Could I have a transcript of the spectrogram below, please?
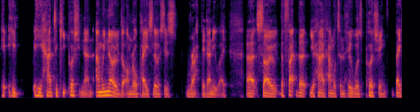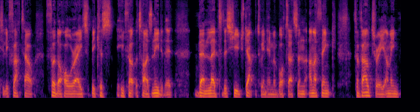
he, he he had to keep pushing then. And we know that on roll pace, Lewis is rapid anyway. Uh, so the fact that you had Hamilton who was pushing basically flat out for the whole race because he felt the tyres needed it, then led to this huge gap between him and Bottas. And and I think for Valtteri, I mean,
